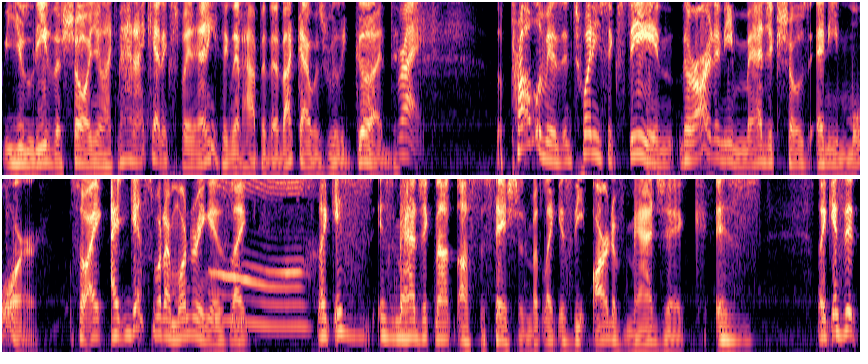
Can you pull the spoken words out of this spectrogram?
you leave the show and you're like, man, I can't explain anything that happened there. That guy was really good. Right. The problem is in 2016, there aren't any magic shows anymore. So I, I guess what I'm wondering is like, like is is magic not us the station, but like is the art of magic is like is it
